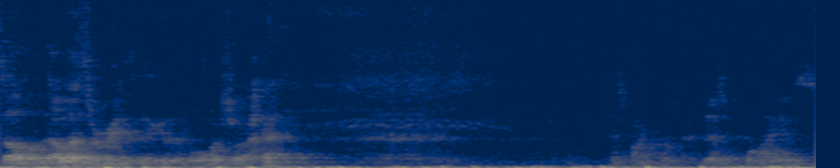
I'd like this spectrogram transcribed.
So that was the reason to get divorced, right? that's fine, for- that's why it's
